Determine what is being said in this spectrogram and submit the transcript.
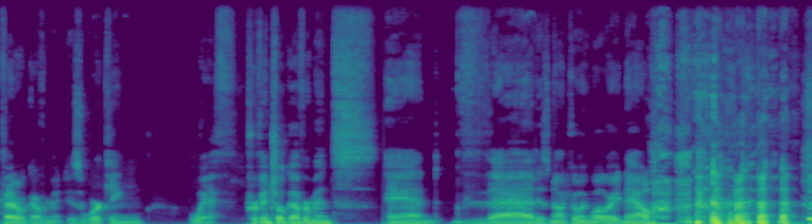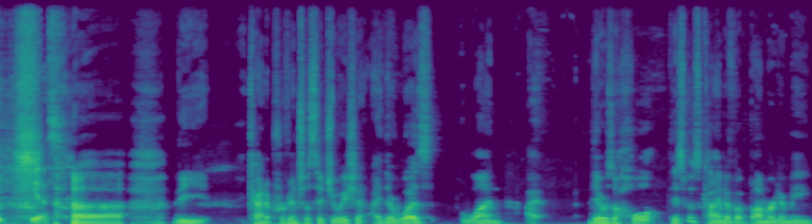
federal government is working with provincial governments, and that is not going well right now. yes. Uh, the kind of provincial situation. I, there was one. I there was a whole. This was kind of a bummer to me.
